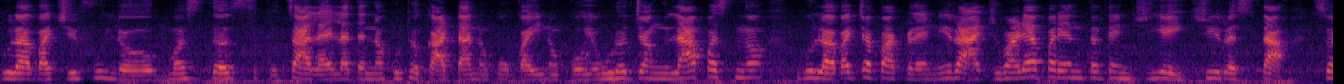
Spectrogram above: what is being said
गुलाबाची फुलं मस्त चालायला त्यांना कुठं काटा नको काही नको. एवढं जंगलापासनं गुलाबाच्या पाकळ्यांनी राजवाड्यापर्यंत त्यांची यायची रस्ता स्व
